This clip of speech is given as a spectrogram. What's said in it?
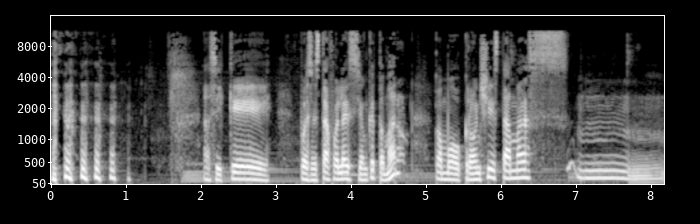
Así que, pues esta fue la decisión que tomaron. Como Crunchy está más más, mm,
